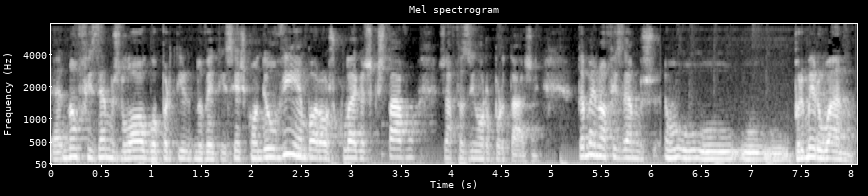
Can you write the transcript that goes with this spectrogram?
uh, não fizemos logo a partir de 96, quando eu vi, embora os colegas que estavam já faziam reportagem. Também não fizemos o o, o primeiro ano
